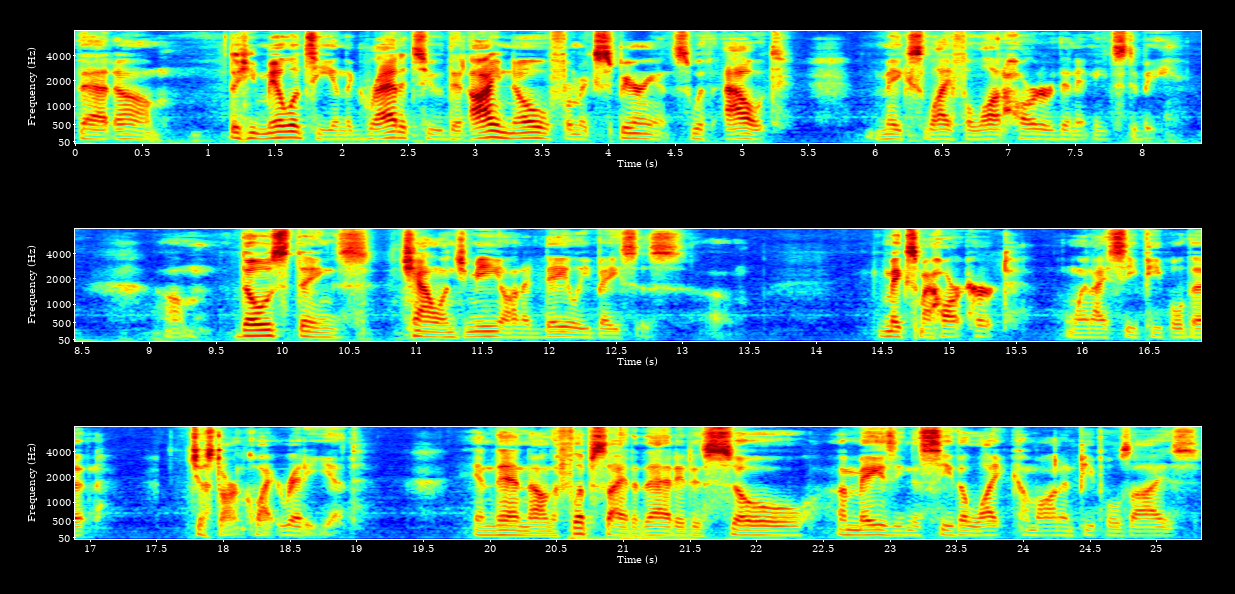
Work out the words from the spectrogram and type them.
that um, the humility and the gratitude that I know from experience without makes life a lot harder than it needs to be. Um, those things challenge me on a daily basis. It makes my heart hurt when I see people that just aren't quite ready yet. And then on the flip side of that, it is so amazing to see the light come on in people's eyes,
